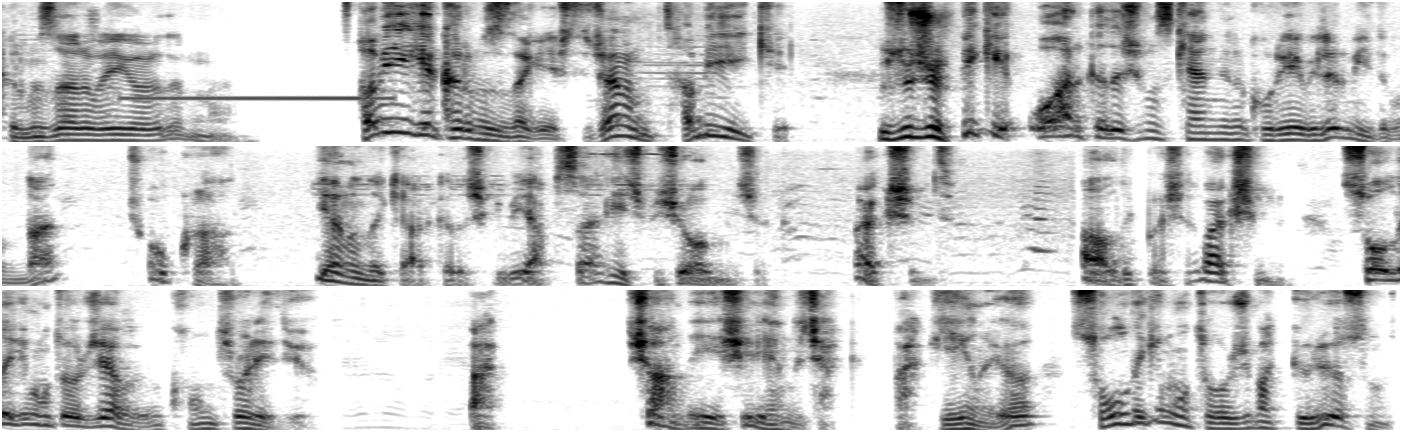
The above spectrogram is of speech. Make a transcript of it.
Kırmızı arabayı gördün mü? Tabii ki kırmızı da geçti canım. Tabii ki. Üzücü. Peki o arkadaşımız kendini koruyabilir miydi bundan? Çok rahat. Yanındaki arkadaş gibi yapsa hiçbir şey olmayacak. Bak şimdi. Aldık başa. Bak şimdi. Soldaki motorcuya bakın. Kontrol ediyor. Bak. Şu anda yeşil yanacak. Bak yanıyor. Soldaki motorcu bak görüyorsunuz.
